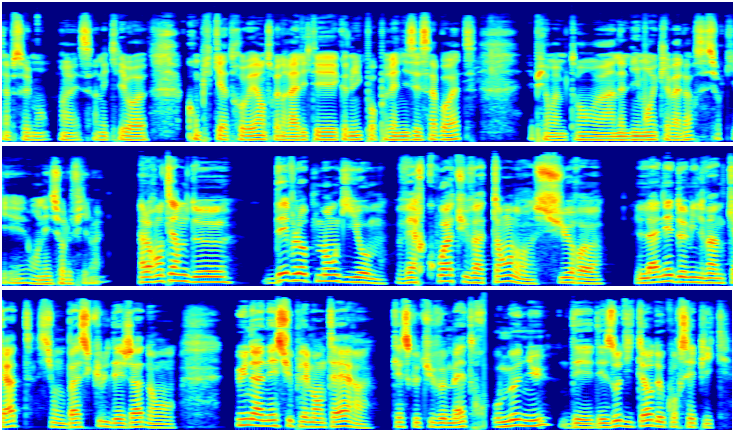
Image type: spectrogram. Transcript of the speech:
Absolument. C'est un équilibre compliqué à trouver entre une réalité économique pour pérenniser sa boîte et puis en même temps euh, un alignement avec les valeurs, c'est sûr qu'on est sur le fil. Alors en termes de développement, Guillaume, vers quoi tu vas tendre sur euh, l'année 2024 si on bascule déjà dans une année supplémentaire Qu'est-ce que tu veux mettre au menu des, des auditeurs de course épique?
